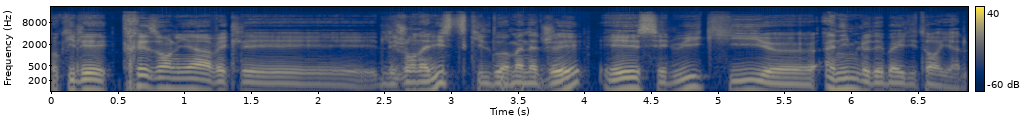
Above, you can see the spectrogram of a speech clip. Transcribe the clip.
Donc il est très en lien avec les, journalistes qu'il doit manager et c'est lui qui anime le débat éditorial.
